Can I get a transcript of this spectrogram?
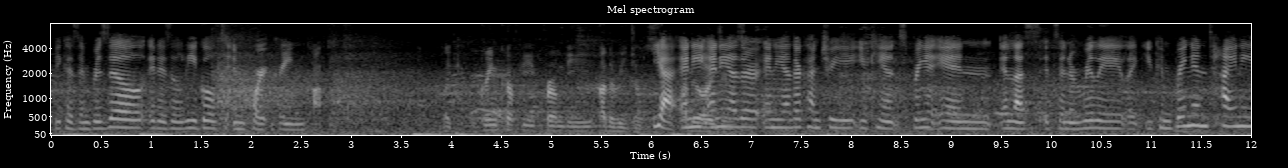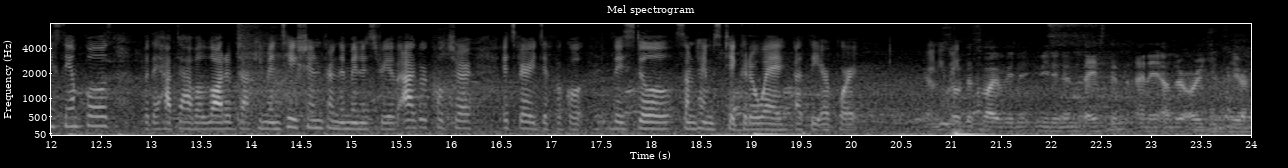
because in Brazil it is illegal to import green coffee. Like green coffee from the other regions. Yeah, other any any other any other country you can't bring it in unless it's in a really like you can bring in tiny samples, but they have to have a lot of documentation from the Ministry of Agriculture. It's very difficult. They still sometimes take it away at the airport. Anyway. So that's why we, we didn't taste it any other origins here.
